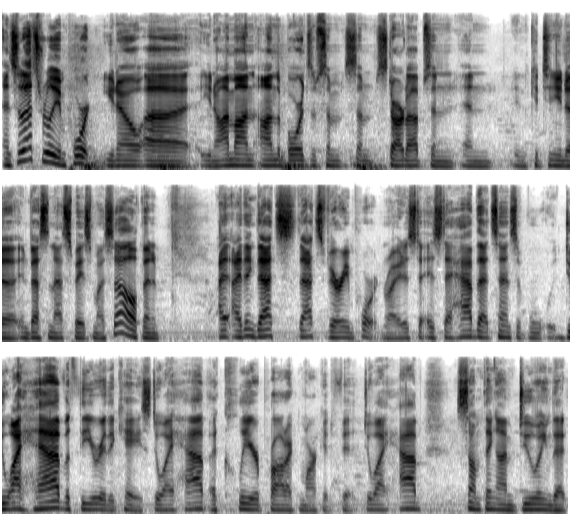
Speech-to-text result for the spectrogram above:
and so that's really important. You know, uh, you know, I'm on, on the boards of some some startups and, and and continue to invest in that space myself. And I, I think that's that's very important, right? Is to is to have that sense of do I have a theory of the case? Do I have a clear product market fit? Do I have something I'm doing that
